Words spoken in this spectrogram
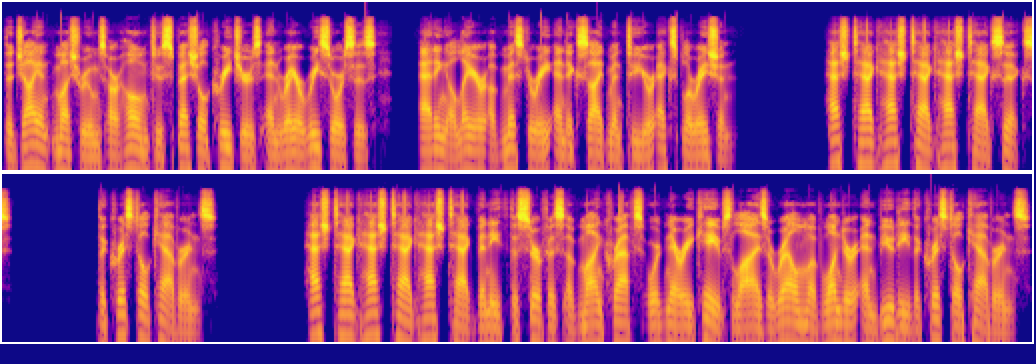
the giant mushrooms are home to special creatures and rare resources, adding a layer of mystery and excitement to your exploration. Hashtag hashtag hashtag 6. The Crystal Caverns. Hashtag hashtag hashtag beneath the surface of Minecraft's ordinary caves lies a realm of wonder and beauty the Crystal Caverns.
